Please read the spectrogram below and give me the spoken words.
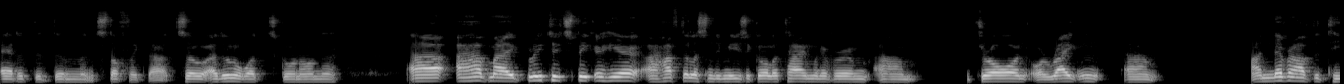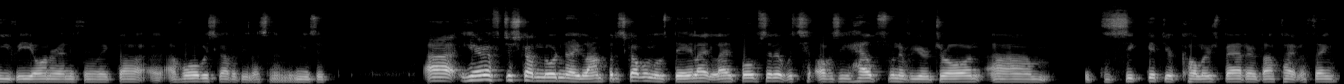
edited them and stuff like that. So I don't know what's going on there. Uh, I have my Bluetooth speaker here. I have to listen to music all the time whenever I'm um, drawing or writing. Um, I never have the TV on or anything like that. I've always got to be listening to music. Uh, here I've just got an ordinary lamp, but it's got one of those daylight light bulbs in it, which obviously helps whenever you're drawing um, to see, get your colours better, that type of thing.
